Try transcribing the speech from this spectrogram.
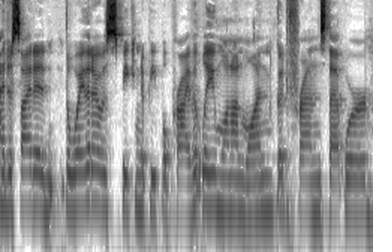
I decided the way that I was speaking to people privately, one on one, good friends that were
